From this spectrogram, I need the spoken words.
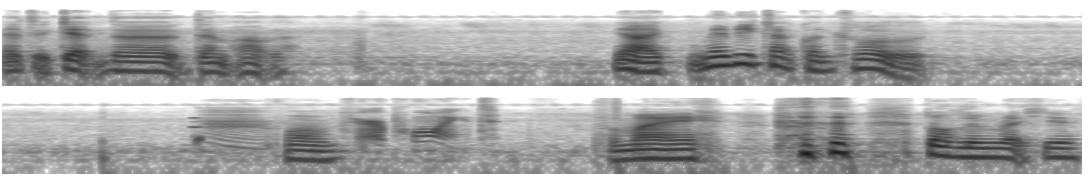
had to get the them out. Yeah, I maybe can't control Hmm. for Fair point. for my problem right here.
